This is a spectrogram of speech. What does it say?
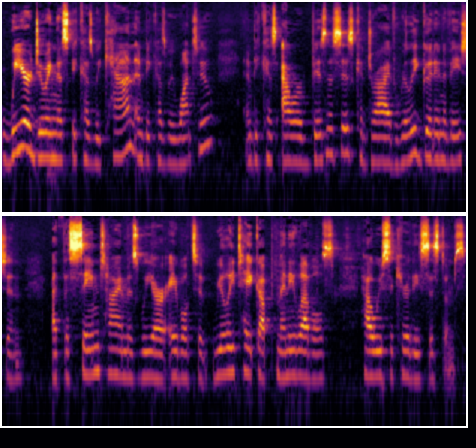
we are doing this because we can and because we want to, and because our businesses can drive really good innovation at the same time as we are able to really take up many levels how we secure these systems.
